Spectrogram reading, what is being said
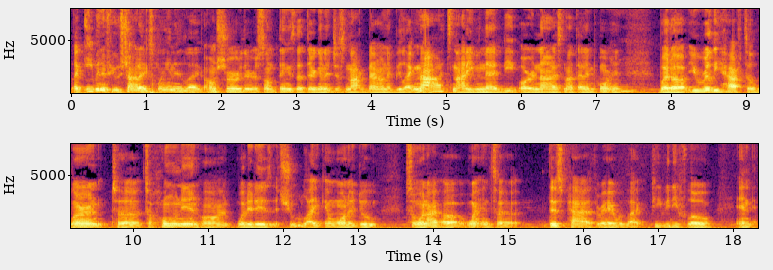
Like even if you try to explain it, like I'm sure there are some things that they're gonna just knock down and be like, nah, it's not even that deep, or nah, it's not that important. Mm-hmm. But uh, you really have to learn to to hone in on what it is that you like and want to do. So when I uh, went into this path right here with like PVD flow and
